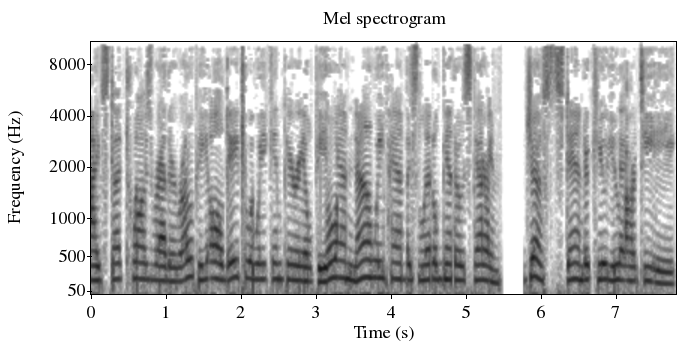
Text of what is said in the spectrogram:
I've stuck twas rather ropey all day to a weak imperial PO and now we've had this little bit o' sparring. Just stand a QURTE.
